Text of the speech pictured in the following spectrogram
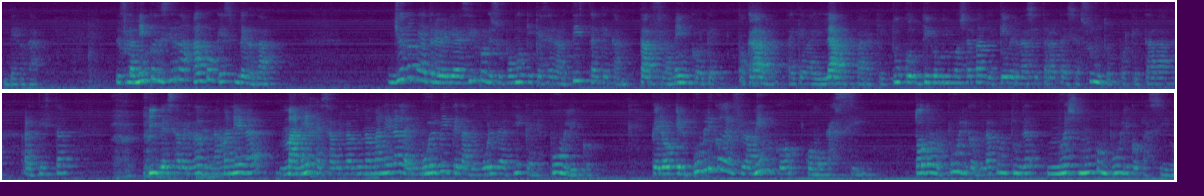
verdad. El flamenco encierra algo que es verdad. Yo no me atrevería a decir, porque supongo que hay que ser artista, hay que cantar flamenco, hay que tocar, hay que bailar, para que tú contigo mismo sepas de qué verdad se trata ese asunto, porque cada artista vive esa verdad de una manera, maneja esa verdad de una manera, la envuelve y te la devuelve a ti, que eres público. Pero el público del flamenco, como casi todos los públicos de la cultura, no es nunca un público pasivo.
